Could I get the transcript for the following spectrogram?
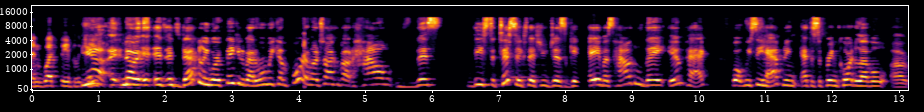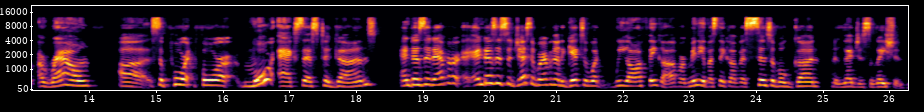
and what the implications. Yeah, no, it, it's definitely worth thinking about. And when we come forward, I want to talk about how this these statistics that you just gave us, how do they impact what we see happening at the Supreme Court level uh, around uh, support for more access to guns? And does it ever, and does it suggest that we're ever going to get to what we all think of, or many of us think of as sensible gun legislation?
